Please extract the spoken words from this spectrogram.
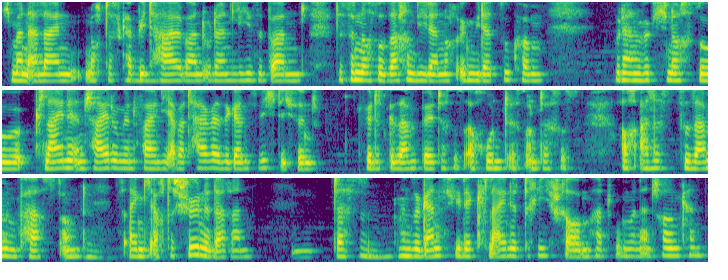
Ich meine, allein noch das Kapitalband oder ein Leseband, das sind noch so Sachen, die dann noch irgendwie dazukommen, wo dann wirklich noch so kleine Entscheidungen fallen, die aber teilweise ganz wichtig sind für das Gesamtbild, dass es auch rund ist und dass es auch alles zusammenpasst. Und mhm. das ist eigentlich auch das Schöne daran, dass mhm. man so ganz viele kleine Drehschrauben hat, wo man dann schauen kann,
